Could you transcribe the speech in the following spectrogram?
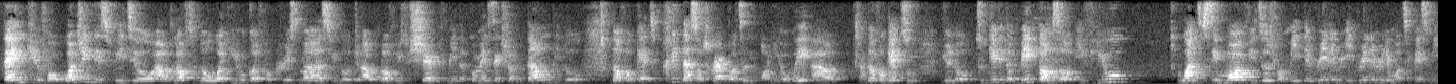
Thank you for watching this video. I would love to know what you got for christmas. You know i would love you to share with me in the comment section down below. Don't forget to click that subscribe button on your way out. And don't forget to you know to give it a big thumbs up. If you want to see more videos from me they really it really really motivates me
